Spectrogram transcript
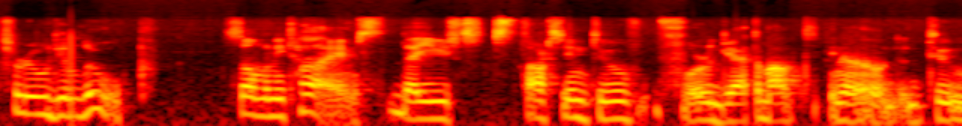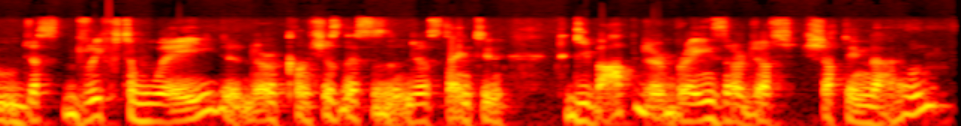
through the loop so many times, they starting to forget about you know to just drift away. Their consciousness is just trying to to give up. Their brains are just shutting down.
